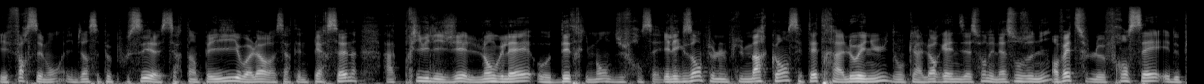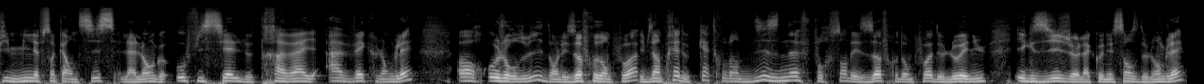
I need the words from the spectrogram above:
Et forcément, eh bien, ça peut pousser euh, certains pays ou alors certaines personnes à privilégier l'anglais au détriment du français. Et l'exemple le plus marquant, c'est peut-être à l'ONU, donc à l'Organisation des Nations Unies. En fait, le français est depuis 1946 la langue officielle de travail avec l'anglais. Or, aujourd'hui, dans les offres d'emploi, eh bien, près de 99% des offres d'emploi de l'ONU exigent la connaissance de l'anglais,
